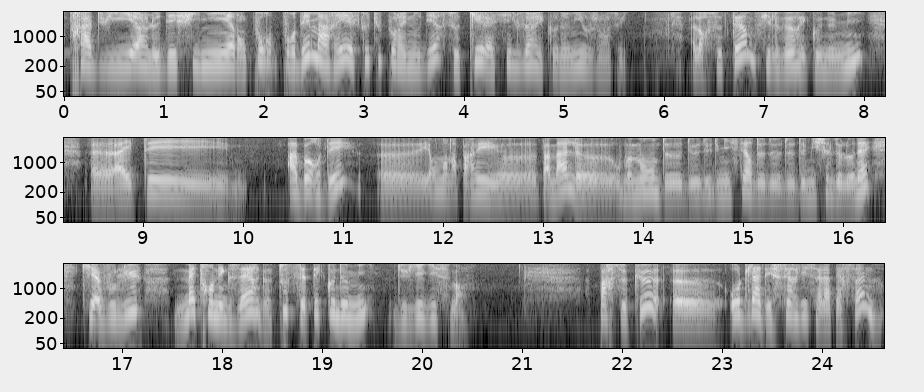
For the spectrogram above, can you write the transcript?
traduire, le définir. Donc pour, démarrer, est-ce que tu pourrais nous dire ce qu'est la silver economy aujourd'hui? Alors ce terme Silver Economy euh, a été abordé et on en a parlé pas mal au moment du ministère de- de Michel Delaunay qui a voulu mettre en exergue toute cette économie du vieillissement. Parce que euh, au-delà des services à la personne,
